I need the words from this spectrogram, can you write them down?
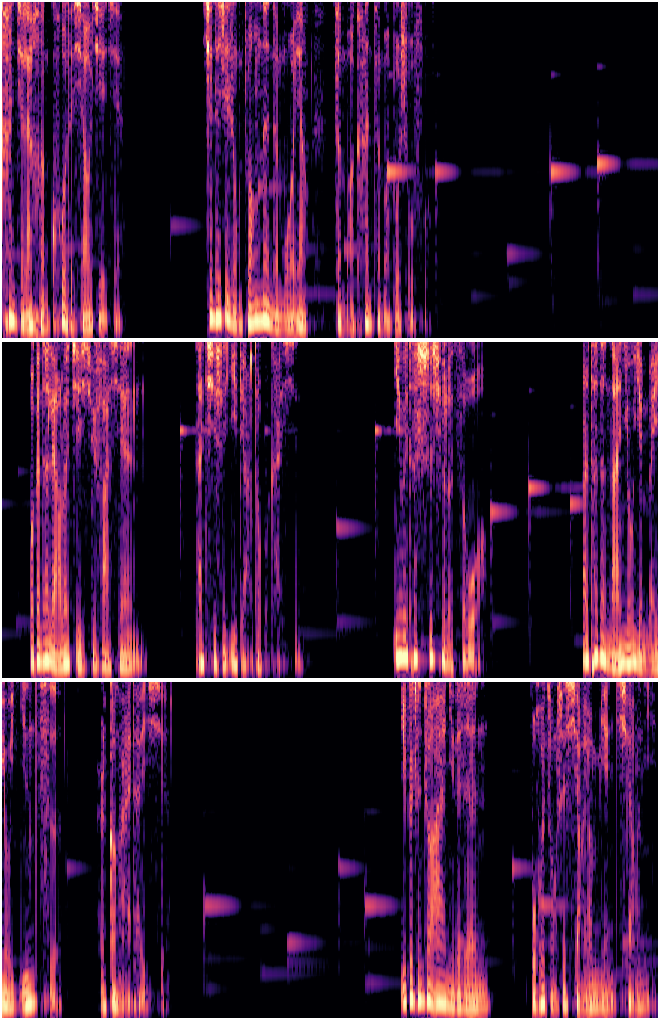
看起来很酷的小姐姐，现在这种装嫩的模样，怎么看怎么不舒服。我跟她聊了几句，发现她其实一点都不开心，因为她失去了自我，而她的男友也没有因此而更爱她一些。一个真正爱你的人，不会总是想要勉强你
